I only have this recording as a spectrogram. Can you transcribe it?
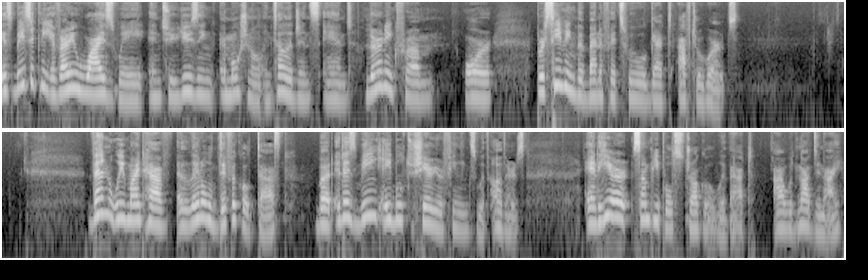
is basically a very wise way into using emotional intelligence and learning from or perceiving the benefits we will get afterwards. Then we might have a little difficult task, but it is being able to share your feelings with others. And here, some people struggle with that, I would not deny.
